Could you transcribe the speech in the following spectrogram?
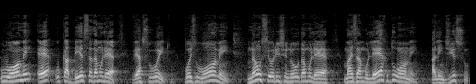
O homem é o cabeça da mulher. Verso 8: Pois o homem não se originou da mulher, mas a mulher do homem. Além disso,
